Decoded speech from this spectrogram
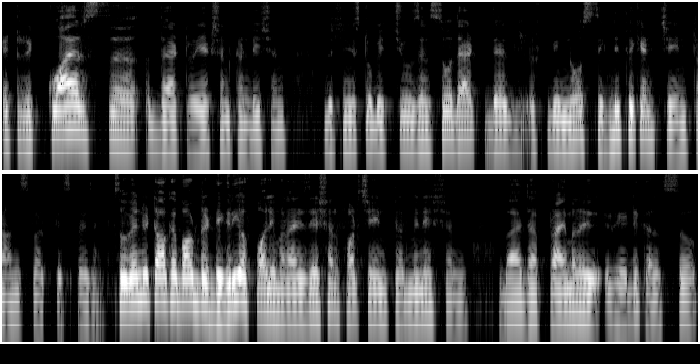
it requires uh, that reaction condition which needs to be chosen so that there should be no significant chain transfer is present. So, when we talk about the degree of polymerization for chain termination by the primary radicals, so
